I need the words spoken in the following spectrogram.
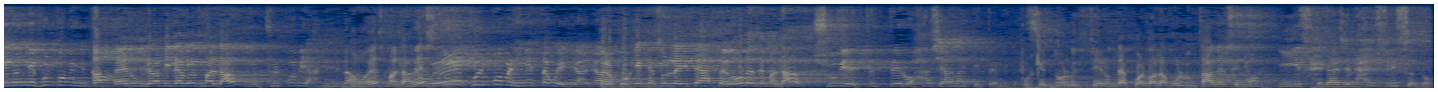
행한 게 불법입니까? ¿Hacer un gran milagro es maldad? 이건 불법이 아닙니다. No es maldad 근데 esto. 왜 불법을 행했다고 얘기하냐? Pero ¿por qué Jesús le dice hacedores de maldad? 주의 뜻대로 하지 않았기 때문에 그래요. Porque no lo hicieron de acuerdo a la voluntad del Señor. 이 세 가지를 할 수 있어도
